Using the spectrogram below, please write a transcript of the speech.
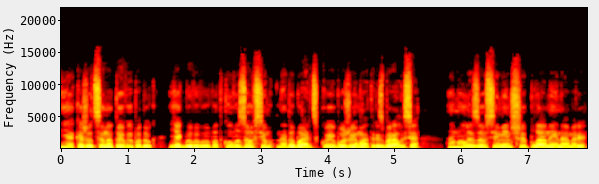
Я кажу це на той випадок, якби ви випадково зовсім не до Бардської Божої Матері збиралися, а мали зовсім інші плани і наміри.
